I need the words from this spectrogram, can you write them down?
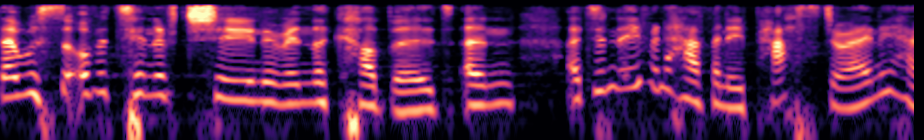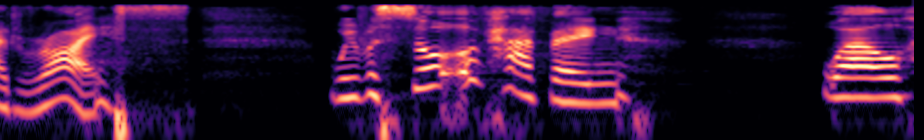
there was sort of a tin of tuna in the cupboard, and I didn't even have any pasta, I only had rice. We were sort of having, well,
